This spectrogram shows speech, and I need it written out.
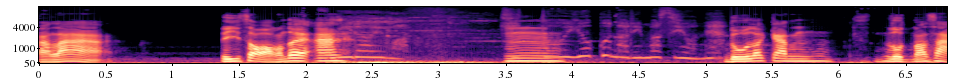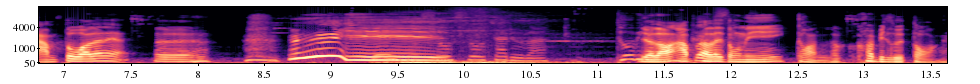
กาล่า ตีสองด้วย อะ อืม ดูแล้วกัน หลุดมาสามตัวแล้วเนี่ย เออ เดี๋ยวเราอัพอะไรตรงนี้ก่อนแล้วค่อยไปลุยต่อไง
